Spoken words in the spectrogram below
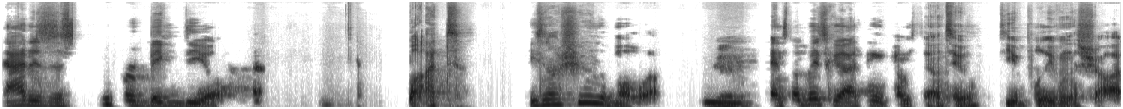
that is a super big deal. But he's not shooting the ball well. Mm. And so basically I think it comes down to do you believe in the shot?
